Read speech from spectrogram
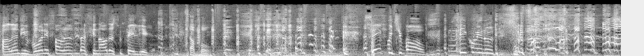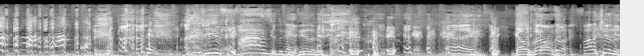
Falando em vôlei, falando da final da Superliga. Tá bom. Sem futebol. Cinco minutos. Que fase do gaiteiro. né? Galvão, Fala, Tino.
